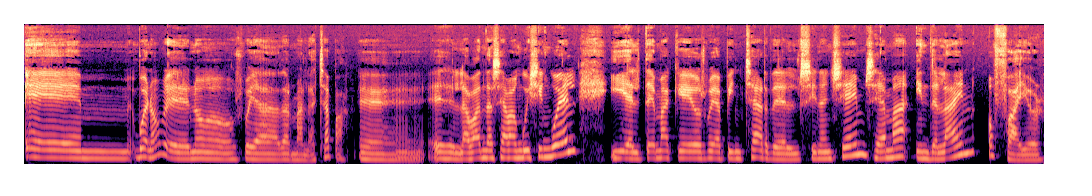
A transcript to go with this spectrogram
Eh, bueno, eh, no os voy a dar más la chapa. Eh, eh, la banda se llama Wishing Well y el tema que os voy a pinchar del Sin and Shame se llama In the Line of Fire.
